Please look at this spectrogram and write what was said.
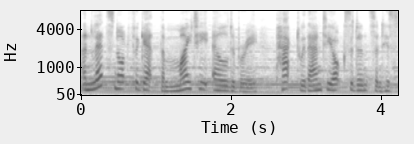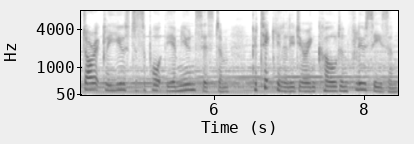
And let's not forget the mighty elderberry, packed with antioxidants and historically used to support the immune system, particularly during cold and flu season.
